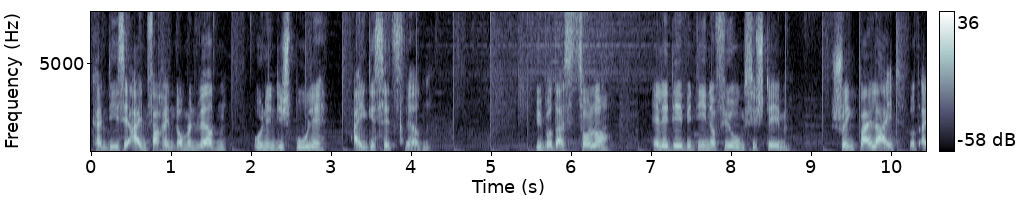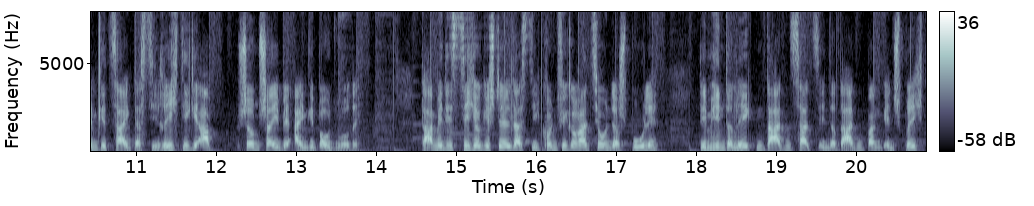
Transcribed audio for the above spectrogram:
kann diese einfach entnommen werden und in die Spule eingesetzt werden. Über das Zoller LED-Bedienerführungssystem Shrink by Light wird angezeigt, dass die richtige Abschirmscheibe eingebaut wurde. Damit ist sichergestellt, dass die Konfiguration der Spule dem hinterlegten Datensatz in der Datenbank entspricht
